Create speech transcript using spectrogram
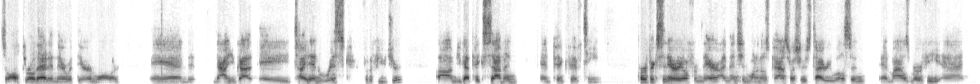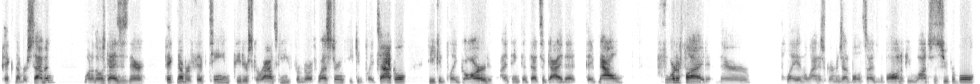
So I'll throw that in there with Darren Waller. And now you've got a tight end risk for the future. Um, you got pick seven and pick 15. Perfect scenario from there. I mentioned one of those pass rushers, Tyree Wilson and Myles Murphy at pick number seven. One of those guys is there. Pick number 15, Peter Skoronski from Northwestern. He can play tackle. He can play guard. I think that that's a guy that they've now fortified their play in the line of scrimmage on both sides of the ball. And if you watch the Super Bowl,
